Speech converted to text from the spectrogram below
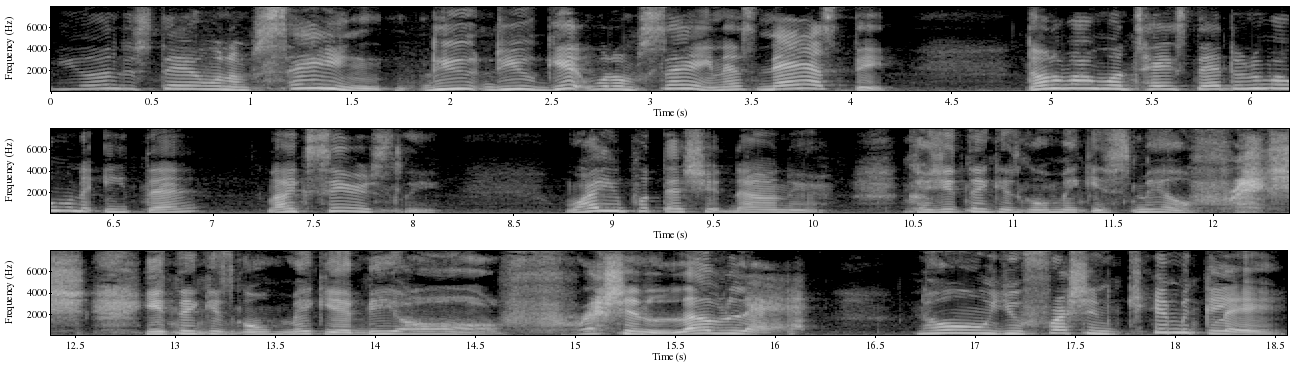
You understand what I'm saying? Do you, do you get what I'm saying? That's nasty. Don't nobody want to taste that. Don't nobody want to eat that. Like, seriously. Why you put that shit down there? Because you think it's going to make it smell fresh. You think it's going to make it be all fresh and lovely. No, you fresh and chemically.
